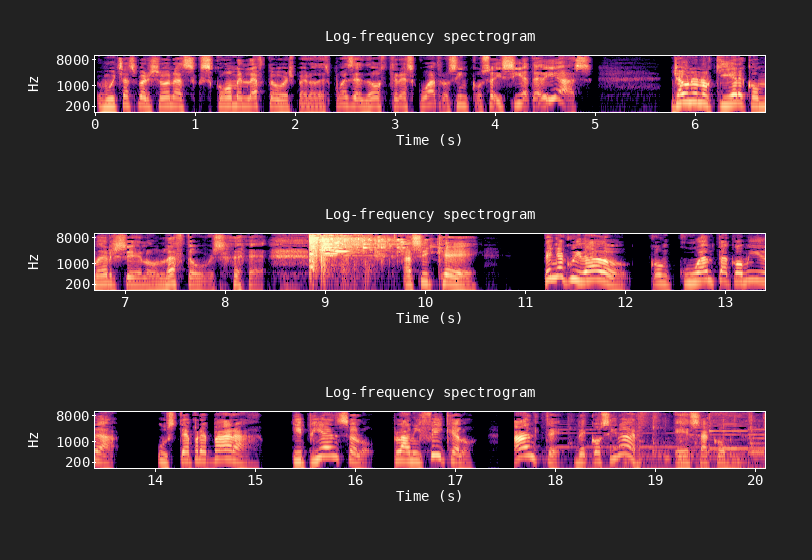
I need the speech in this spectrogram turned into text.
muchas personas comen leftovers, pero después de dos, tres, cuatro, cinco, seis, siete días, ya uno no quiere comerse los leftovers. Así que tenga cuidado con cuánta comida usted prepara y piénselo, planifíquelo antes de cocinar esa comida.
